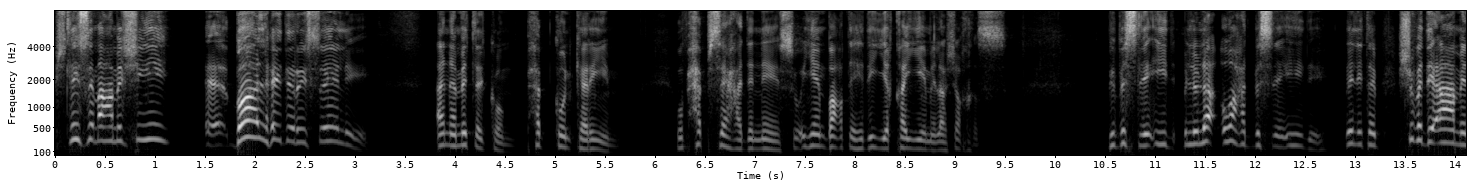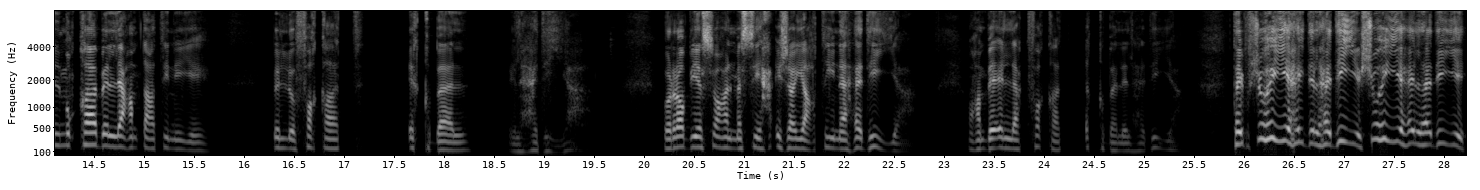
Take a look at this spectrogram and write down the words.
مش لازم أعمل شيء. اقبال هيدي الرساله أنا مثلكم بحب كون كريم وبحب ساعد الناس. وأيام بعطي هدية قيمة لشخص. ببس لي ايدي بقول له لا اوعى تبس لي إيدي. بقول لي طيب شو بدي أعمل مقابل اللي عم تعطيني إياه؟ بقول له فقط اقبل الهدية. والرب يسوع المسيح إجا يعطينا هدية. وعم بيقول لك فقط اقبل الهدية. طيب شو هي هيدي الهدية؟ شو هي هي الهدية؟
